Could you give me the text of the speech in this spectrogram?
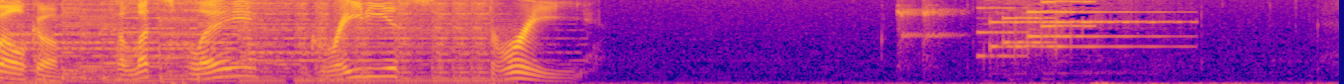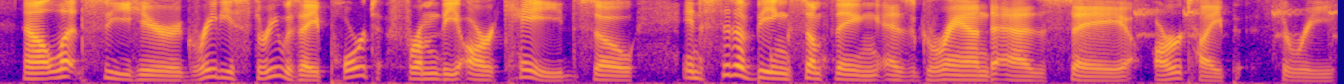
Welcome to Let's Play Gradius 3. Now, let's see here. Gradius 3 was a port from the arcade, so instead of being something as grand as, say, R-Type 3,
